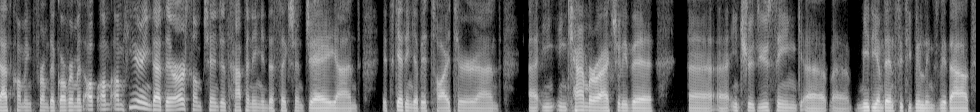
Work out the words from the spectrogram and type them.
that coming from the government. I'm, I'm hearing that there are some changes happening in the Section J and it's getting a bit tighter. And uh, in, in Canberra, actually, the uh, uh, introducing uh, uh, medium density buildings without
